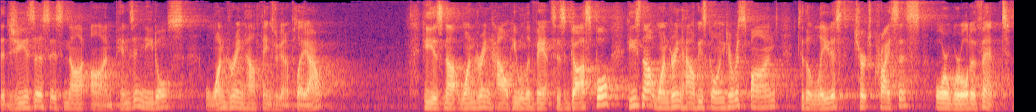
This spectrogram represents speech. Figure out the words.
That Jesus is not on pins and needles wondering how things are going to play out. He is not wondering how he will advance his gospel. He's not wondering how he's going to respond to the latest church crisis or world event.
